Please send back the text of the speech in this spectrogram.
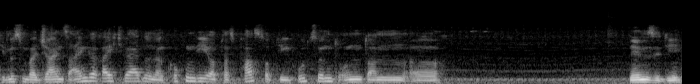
die müssen bei Giants eingereicht werden und dann gucken die, ob das passt, ob die gut sind und dann äh, nehmen sie die.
